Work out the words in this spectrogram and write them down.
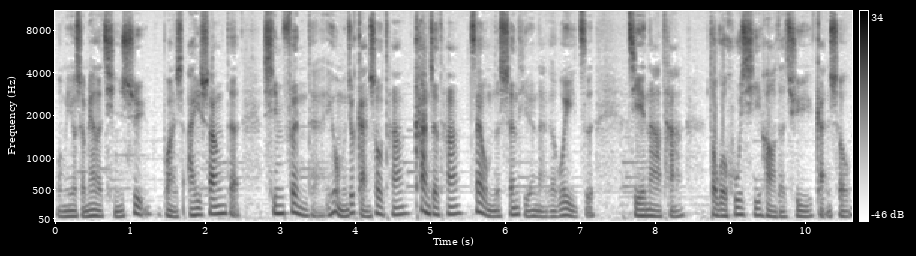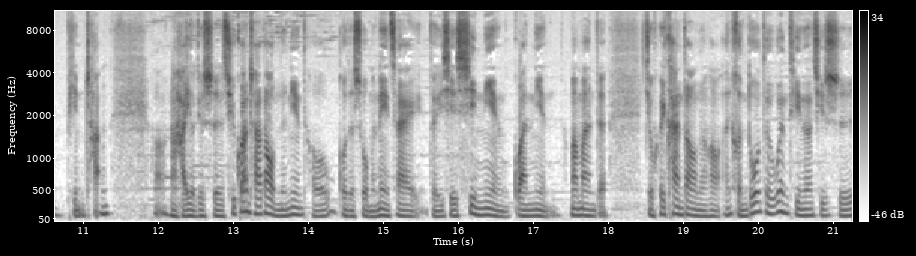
我们有什么样的情绪，不管是哀伤的、兴奋的，因为，我们就感受它，看着它在我们的身体的哪个位置，接纳它。透过呼吸好的去感受品尝啊。那还有就是去观察到我们的念头，或者是我们内在的一些信念观念，慢慢的就会看到呢哈，哎，很多的问题呢，其实。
